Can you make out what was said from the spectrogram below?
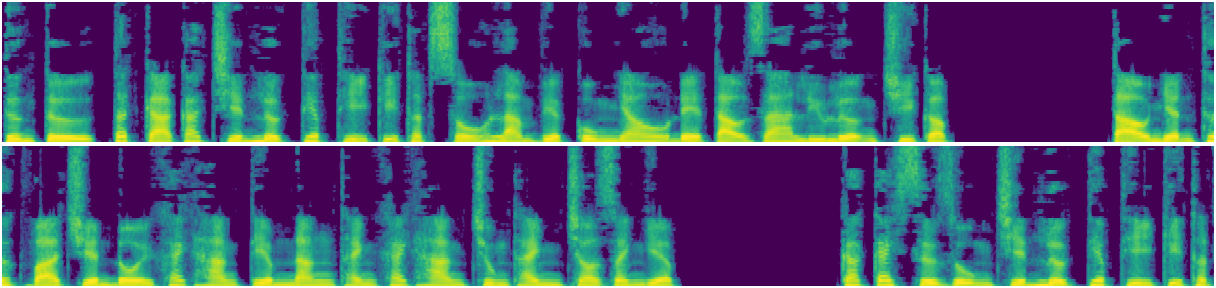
Tương tự, tất cả các chiến lược tiếp thị kỹ thuật số làm việc cùng nhau để tạo ra lưu lượng truy cập. Tạo nhận thức và chuyển đổi khách hàng tiềm năng thành khách hàng trung thành cho doanh nghiệp. Các cách sử dụng chiến lược tiếp thị kỹ thuật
